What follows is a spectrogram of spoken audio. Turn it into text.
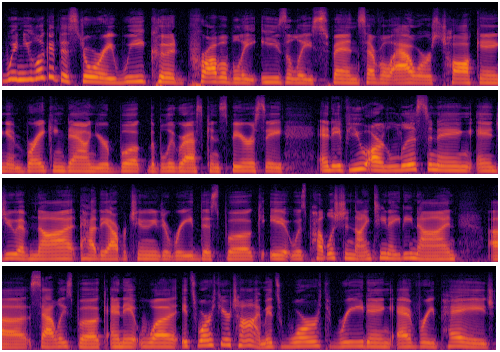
When you look at this story, we could probably easily spend several hours talking and breaking down your book, The Bluegrass Conspiracy. And if you are listening and you have not had the opportunity to read this book, it was published in 1989, uh, Sally's book, and it was it's worth your time. It's worth reading every page.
